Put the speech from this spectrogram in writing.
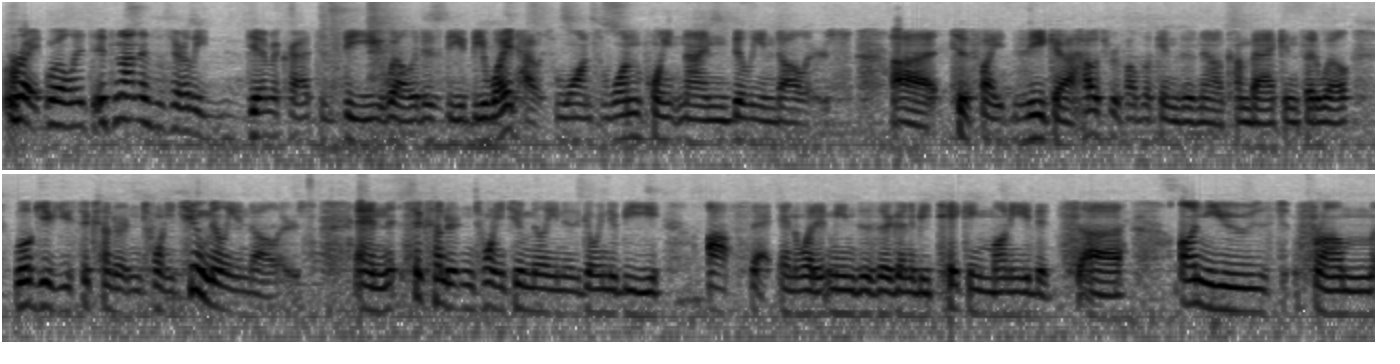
Right. Well, it's it's not necessarily Democrats. The well, it is the the White House wants 1.9 billion dollars uh, to fight Zika. House Republicans have now come back and said, well, we'll give you 622 million dollars, and 622 million is going to be offset. And what it means is they're going to be taking money that's uh, unused from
